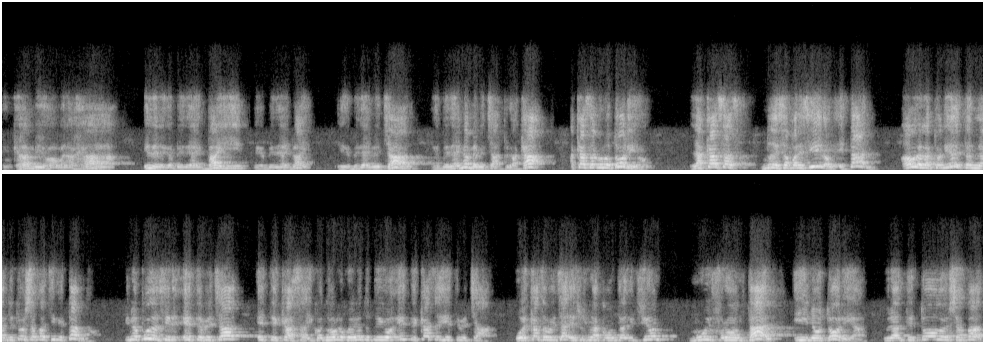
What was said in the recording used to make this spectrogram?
En cambio, Abalajá, y de la de hay Bait, de hay Bait, y de Bechar, y de me Bechar. Pero acá, acá es algo notorio. Las casas no desaparecieron, están. Ahora en la actualidad están, durante todo el Shabbat sigue estando. Y no puedo decir, este es Bechar, este es casa. Y cuando hablo con el otro te digo, este es casa y este es Bechar. O es casa o Bechar. Eso es una contradicción muy frontal y notoria durante todo el Shabbat.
